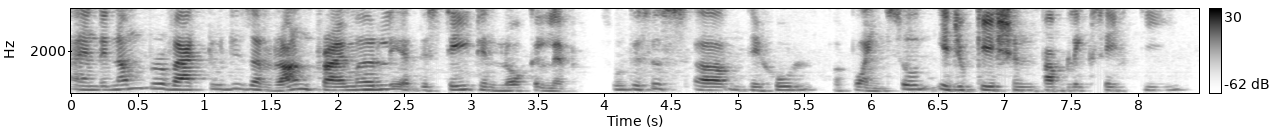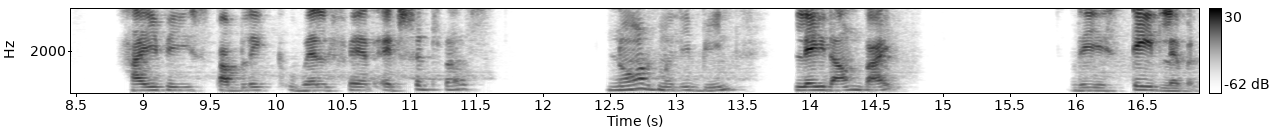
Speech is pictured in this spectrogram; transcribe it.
and a number of activities are run primarily at the state and local level. So this is uh, the whole uh, point. So education, public safety, highways, public welfare, etc. normally been laid down by the state level.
